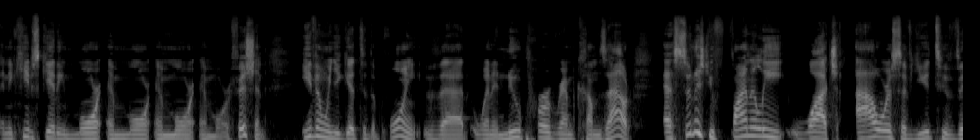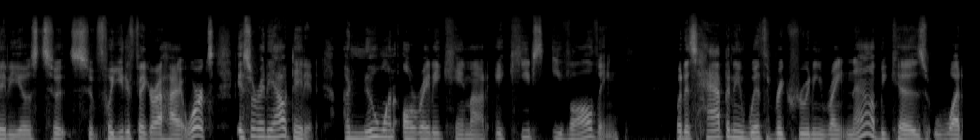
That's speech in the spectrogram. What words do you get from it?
and it keeps getting more and more and more and more efficient even when you get to the point that when a new program comes out, as soon as you finally watch hours of YouTube videos to, to, for you to figure out how it works, it's already outdated. A new one already came out. It keeps evolving. But it's happening with recruiting right now because what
